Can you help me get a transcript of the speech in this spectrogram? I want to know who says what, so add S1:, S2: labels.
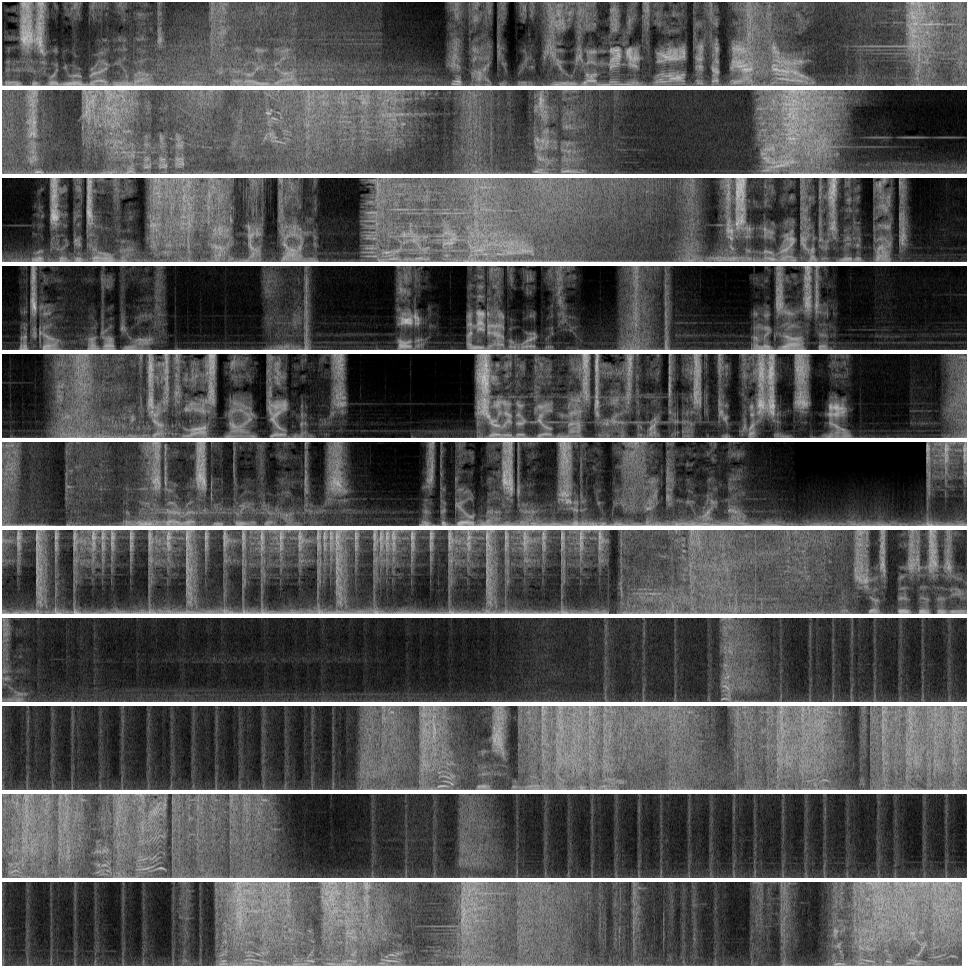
S1: This is what you were bragging about? Is that all you got?
S2: If I get rid of you, your minions will all disappear too!
S1: Looks like it's over.
S2: I'm not done! Who do you think I am?
S3: Just the low-rank hunters made it back?
S1: Let's go. I'll drop you off.
S3: Hold on. I need to have a word with you.
S1: I'm exhausted.
S3: We've just lost nine guild members. Surely their guild master has the right to ask a few questions, no?
S1: At least I rescued three of your hunters. As the guild master, shouldn't you be thanking me right now? It's just business as usual. This will really help you grow. Return to what you once were! You can't avoid it!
